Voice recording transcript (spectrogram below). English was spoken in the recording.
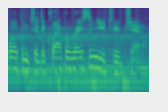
Welcome to the Clapper Racing YouTube channel.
